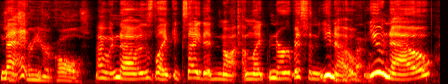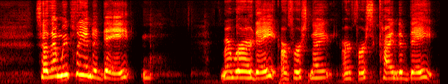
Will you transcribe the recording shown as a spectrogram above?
met. screening her calls. I would know. I was like excited, not I'm like nervous, and you know, you know. So then we planned a date. Remember our date, our first night, our first kind of date.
